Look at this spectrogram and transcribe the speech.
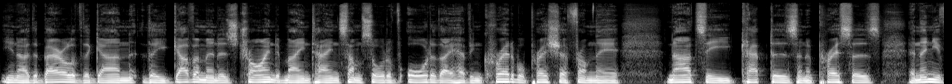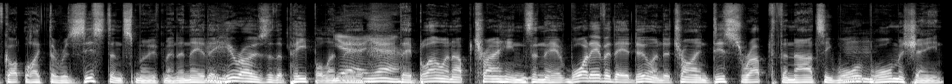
you know, the barrel of the gun, the government is trying to maintain some sort of order. They have incredible pressure from their Nazi captors and oppressors. And then you've got like the resistance movement, and they're the heroes of the people, and Mm. Yeah, they're, yeah. they're blowing up trains and they're whatever whatever they're doing to try and disrupt the Nazi war, hmm. war machine.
